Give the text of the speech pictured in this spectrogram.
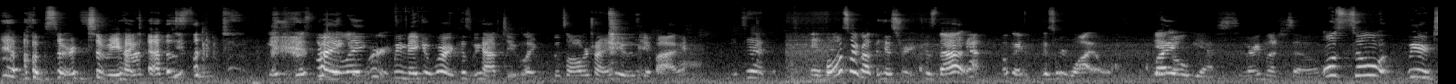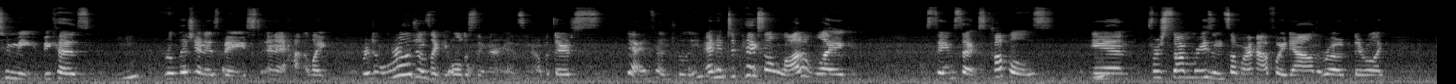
absurd to me, I guess. It's just right, like it work. we make it work because we have to. Like that's all we're trying to do is get by. Exactly. And But let's talk about the history because that yeah, okay. is wild. Like, oh yes, very much so. well, it's so weird to me because Mhm. religion is based, and it ha- like re- religion is like the oldest thing there is, you know. But there's Yeah, essentially. and it depicts a lot of like same-sex couples, and for some reason, somewhere halfway down the road, they were like,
